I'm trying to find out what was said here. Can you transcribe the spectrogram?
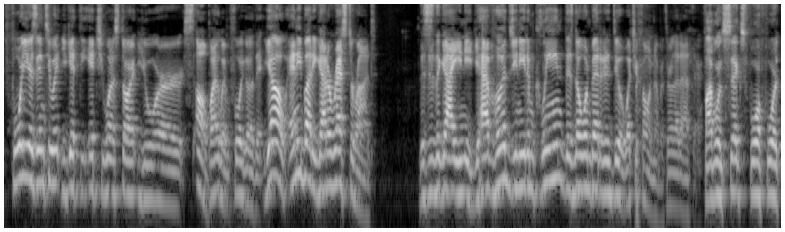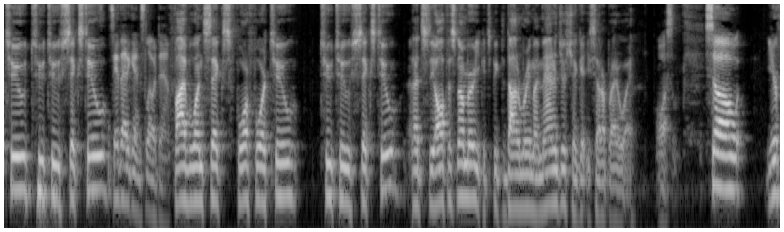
four years into it, you get the itch. You want to start your. Oh, by the way, before we go there, yo, anybody got a restaurant? This is the guy you need. You have hoods. You need them clean. There's no one better to do it. What's your phone number? Throw that out there. 516 442 2262. Say that again. Slow it down. 516 442 2262. That's the office number. You can speak to Donna Marie, my manager. She'll get you set up right away. Awesome. So you're.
